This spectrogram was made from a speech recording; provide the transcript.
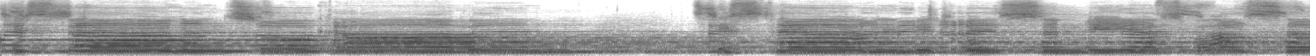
Zisternen zu graben, Zisternen mit Rissen, die das Wasser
